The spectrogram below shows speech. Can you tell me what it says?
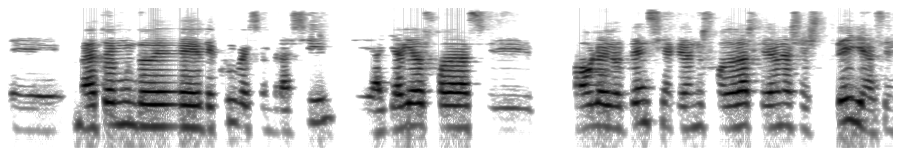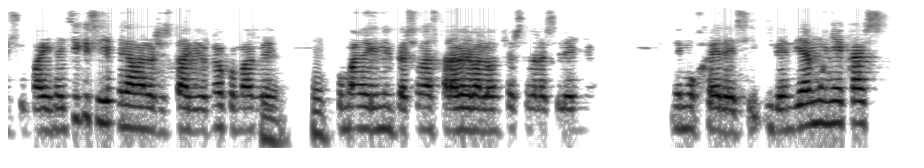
eh, Campeonato del Mundo de, de Clubes en Brasil, allí había dos jugadoras Paula y Hortensia, que eran dos jugadoras que eran unas estrellas en su país. Allí sí que se llenaban los estadios, ¿no? Con más de, con más de mil personas para ver baloncesto brasileño de mujeres. Y, vendían muñecas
